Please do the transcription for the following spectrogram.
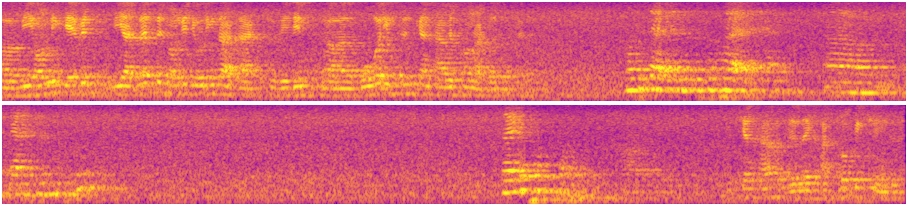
uh, we only gave it, we advised it only during the attack. So we didn't uh, overusage can have its own adverse effects. What is the address of the uh, uh, vascular system? Side effect what? It can have uh, like atrophic changes.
